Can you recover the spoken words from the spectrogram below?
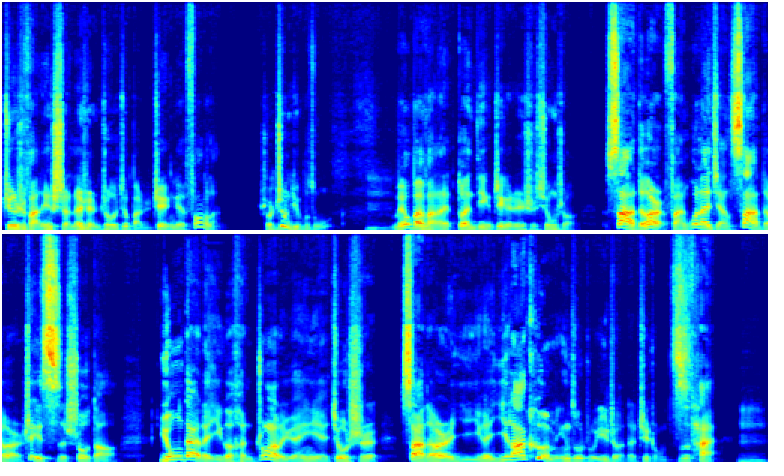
军事法庭审了审之后，就把这人给放了，说证据不足，嗯，没有办法来断定这个人是凶手。萨德尔反过来讲，萨德尔这次受到。拥戴的一个很重要的原因，也就是萨德尔以一个伊拉克民族主义者的这种姿态，嗯，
